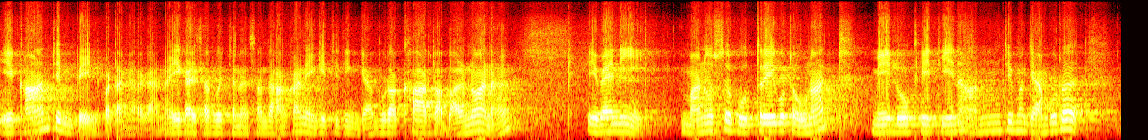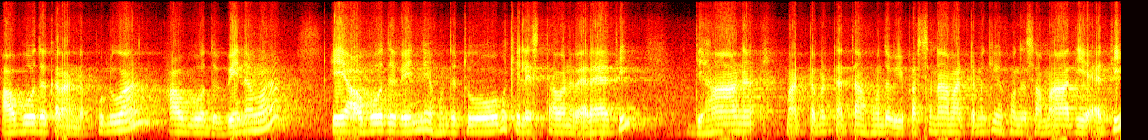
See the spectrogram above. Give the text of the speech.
ඒකාන්තයෙන් පේන්න පටන් අර ගන්නවා. ඒකයි සර්වචන සඳහන් කරන්නේ. ඒකෙත් ඉතින් ගැඹුරක් හාරලා බලනවනම් එවැනි මනුස්ස පුත්‍රයෙකුට වුණත් මේ ලෝකේ තියෙන අන්තිම ගැඹුර අවබෝධ කරන්න පුළුවන් අවබෝධ වෙනවා ඒ අවබෝධ වෙන්නේ හොඳටම කෙලස් තවන වැර ඇති ධ්‍යාන මට්ටමට නැත්නම් හොඳ විපස්සනා මට්ටමකින් හොඳ සමාධිය ඇති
